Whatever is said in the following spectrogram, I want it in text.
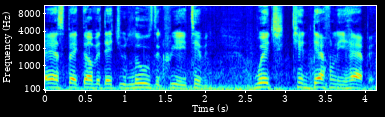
aspect of it that you lose the creativity which can definitely happen.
